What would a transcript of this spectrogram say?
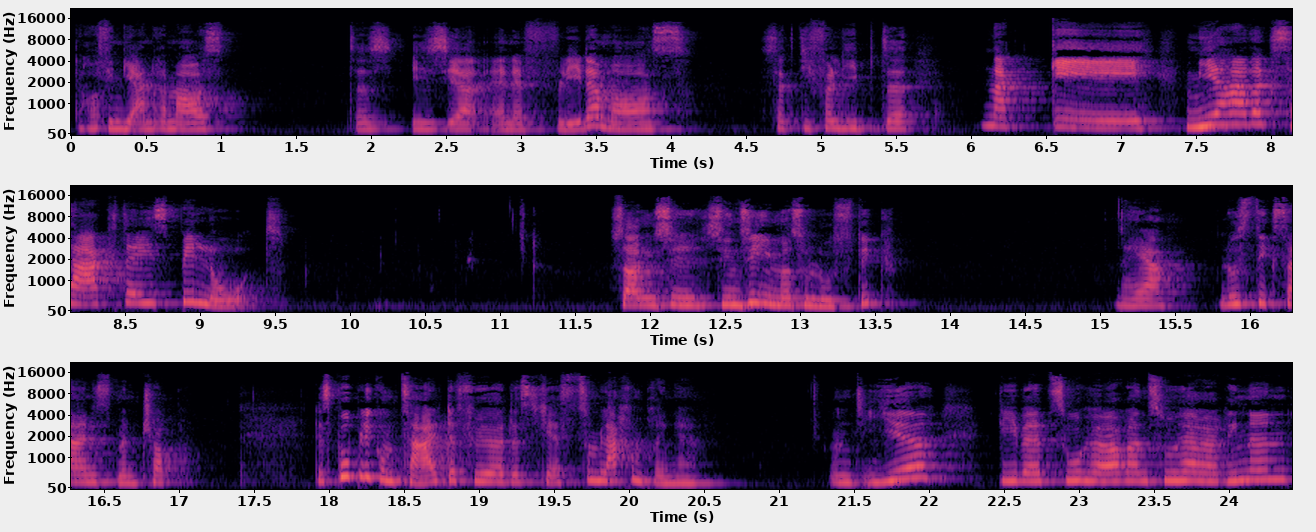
Daraufhin die andere Maus, das ist ja eine Fledermaus, sagt die Verliebte. Na geh, mir hat er gesagt, er ist Pilot. Sagen Sie, sind Sie immer so lustig? Naja, lustig sein ist mein Job. Das Publikum zahlt dafür, dass ich es zum Lachen bringe. Und ihr, liebe Zuhörer und Zuhörerinnen,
